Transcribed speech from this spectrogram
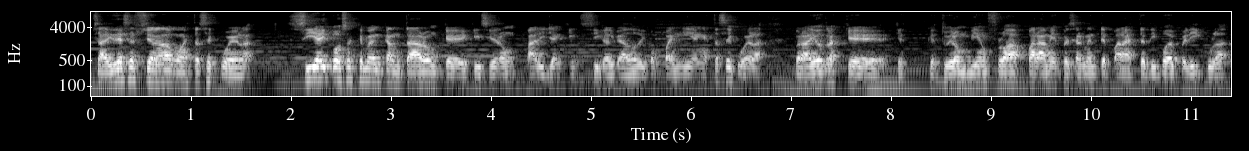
salí decepcionado con esta secuela. Sí hay cosas que me encantaron que, que hicieron Patty Jenkins y Galgado y compañía en esta secuela, pero hay otras que, que, estuvieron bien flojas para mí, especialmente para este tipo de película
